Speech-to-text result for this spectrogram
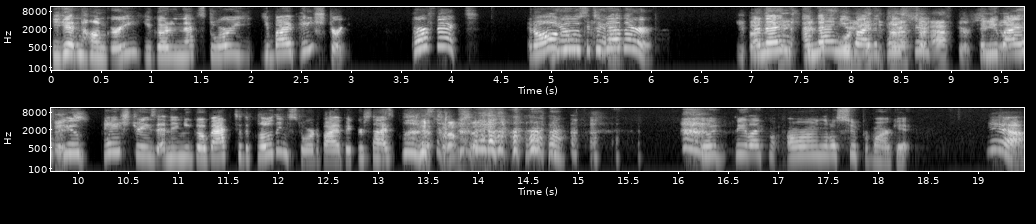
You're getting hungry, you go to the next door, you buy a pastry. Perfect. It all Yeah, goes look at that. together. You buy And the then- pastry and then before you buy get the the dress pastry, or after, so then you, you know buy a few pastries, and then you go back to the clothing store to buy a bigger size clothes. That's what I'm saying. it would be like our own little supermarket. yeah,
